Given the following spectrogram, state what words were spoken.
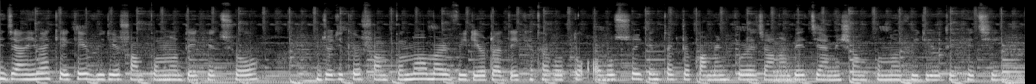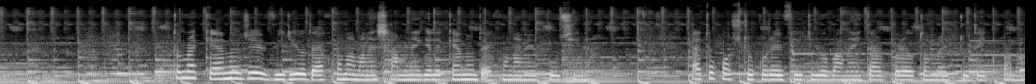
আমি জানি না কে কে ভিডিও সম্পূর্ণ দেখেছ। যদি কেউ সম্পূর্ণ আমার ভিডিওটা দেখে থাকো, তো অবশ্যই কিন্তু একটা কমেন্ট করে জানাবে যে আমি সম্পূর্ণ ভিডিও দেখেছি। তোমরা কেন যে ভিডিও দেখো না মানে সামনে গেলে কেন দেখো না, আমি বুঝি না। এত কষ্ট করে ভিডিও বানাই, তারপরেও তোমরা একটু দেখবা না।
